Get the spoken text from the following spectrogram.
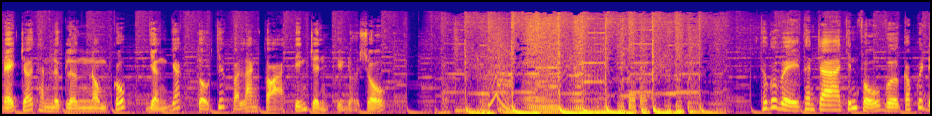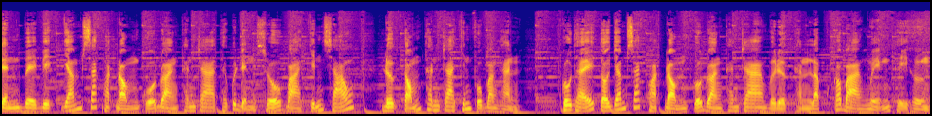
để trở thành lực lượng nòng cốt dẫn dắt tổ chức và lan tỏa tiến trình chuyển đổi số. Thưa quý vị, Thanh tra Chính phủ vừa có quyết định về việc giám sát hoạt động của đoàn thanh tra theo quyết định số 396 được Tổng Thanh tra Chính phủ ban hành. Cụ thể, tổ giám sát hoạt động của đoàn thanh tra vừa được thành lập có bà Nguyễn Thị Hường,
